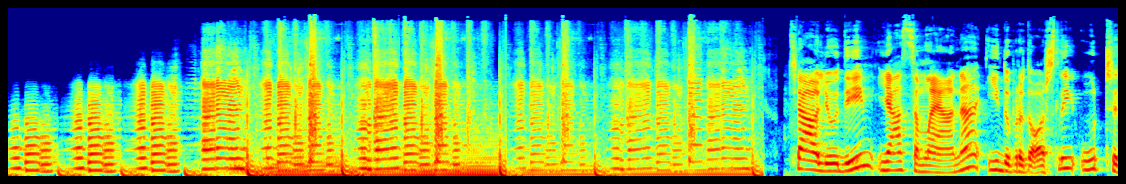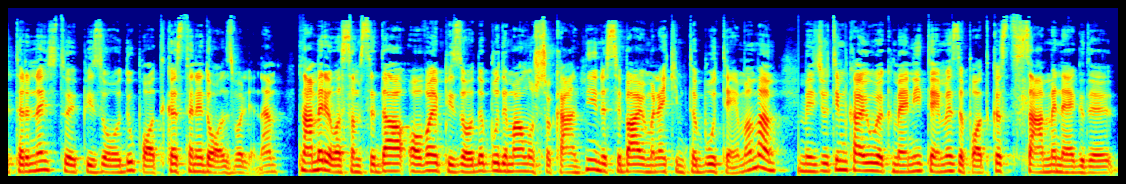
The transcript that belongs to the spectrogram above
Ćao ljudi, ja sam Leana i dobrodošli u 14. epizodu podcasta Nedozvoljena. Namerila sam se da ova epizoda bude malo šokantnija, da se bavimo nekim tabu temama, međutim kao i uvek meni teme za podcast same negde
